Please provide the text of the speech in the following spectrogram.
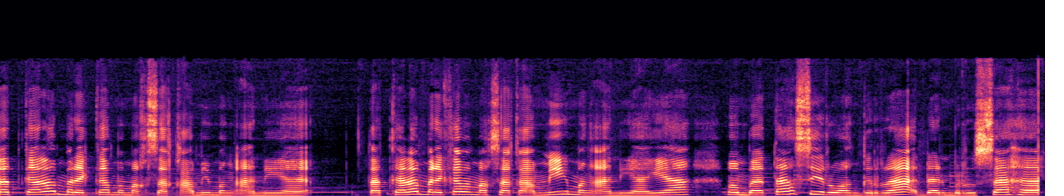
tatkala mereka memaksa kami menganiaya tatkala mereka memaksa kami menganiaya, membatasi ruang gerak dan berusaha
